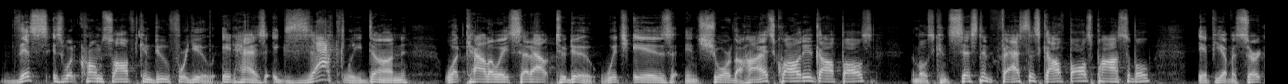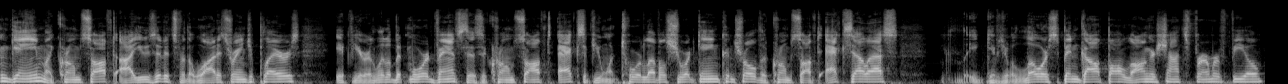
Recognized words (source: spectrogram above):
this is what Chrome Soft can do for you. It has exactly done what Callaway set out to do, which is ensure the highest quality of golf balls, the most consistent, fastest golf balls possible. If you have a certain game like Chrome Soft, I use it. It's for the widest range of players. If you're a little bit more advanced, there's a Chrome Soft X. If you want tour level short game control, the Chrome Soft XLS. It gives you a lower spin golf ball, longer shots, firmer feel.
